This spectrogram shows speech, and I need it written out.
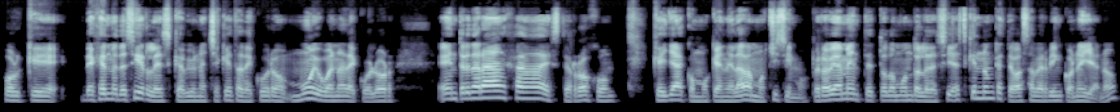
Porque déjenme decirles que había una chaqueta de cuero muy buena de color entre naranja, este rojo, que ella como que anhelaba muchísimo, pero obviamente todo mundo le decía es que nunca te vas a ver bien con ella, ¿no?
